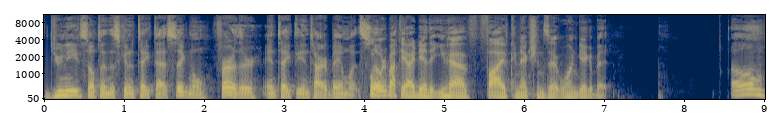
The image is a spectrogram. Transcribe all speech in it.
you need something that's going to take that signal further and take the entire bandwidth. So But what about the idea that you have five connections at one gigabit? um,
